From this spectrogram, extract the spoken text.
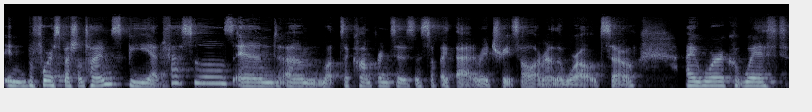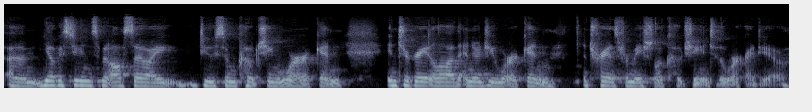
in before special times, be at festivals and um, lots of conferences and stuff like that, and retreats all around the world. So I work with um, yoga students, but also I do some coaching work and integrate a lot of the energy work and transformational coaching into the work I do.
